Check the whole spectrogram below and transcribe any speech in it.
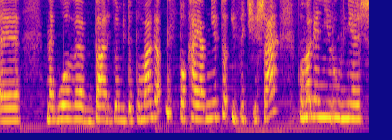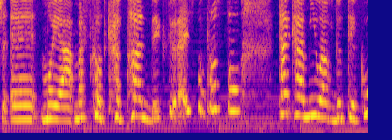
e, na głowę, bardzo mi to pomaga, uspokaja mnie to i wycisza. Pomaga mi również e, moja maskotka pandy, która jest po prostu taka miła w dotyku,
